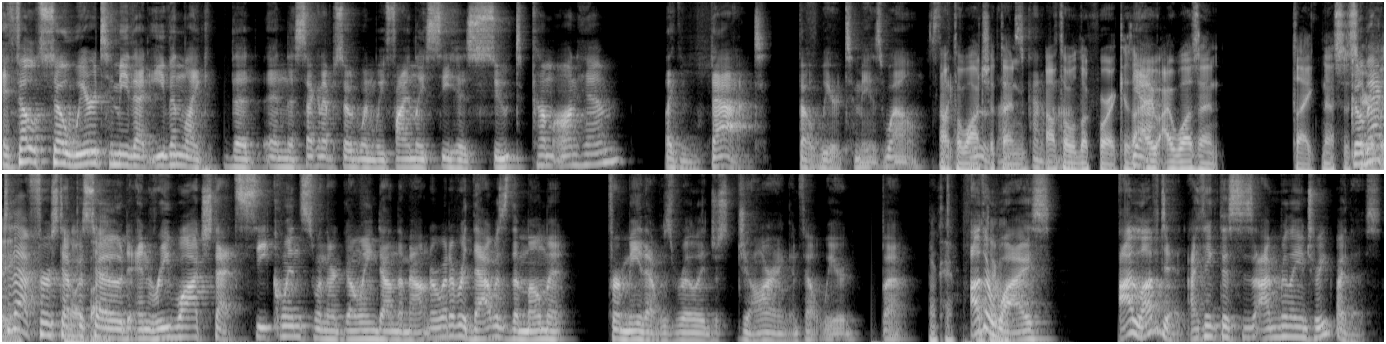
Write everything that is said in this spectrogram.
it felt so weird to me that even like the in the second episode when we finally see his suit come on him like that felt weird to me as well It's I'll have to watch it then. kind of I'll have to look for it because Yeah. I, I wasn't like necessarily. go back to that first annoyed by it. episode and rewatch that sequence when they're going down the mountain or whatever that was the moment for me that was really just jarring and felt weird but Okay. otherwise i loved it i think this is i'm really intrigued by this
